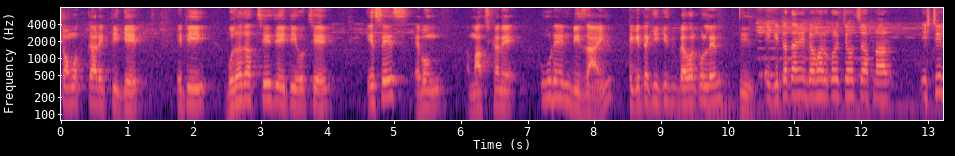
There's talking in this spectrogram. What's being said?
চমৎকার একটি গেট। এটি বোঝা যাচ্ছে যে এটি হচ্ছে এসএস এবং মাঝখানে উডেন ডিজাইন। এই গেটটা কি কি ব্যবহার করলেন? এই গেটটাতে আমি ব্যবহার করেছি হচ্ছে আপনার স্টিল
